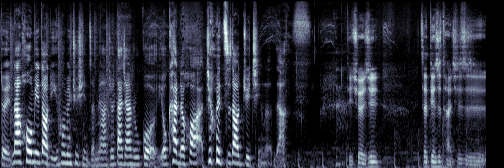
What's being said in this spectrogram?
对，那后面到底后面剧情怎么样？就大家如果有看的话，就会知道剧情了。这样。的确，其实，在电视台，其实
